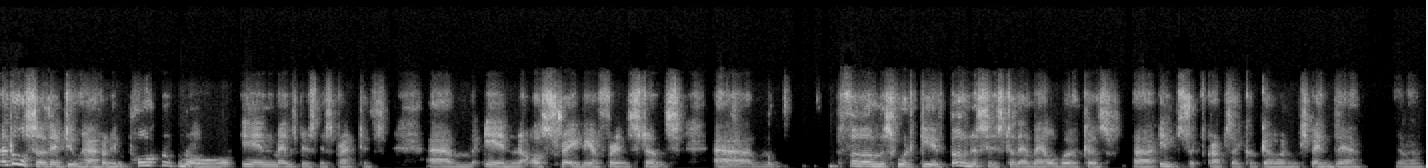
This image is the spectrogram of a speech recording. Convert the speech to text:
and also they do have an important role in men's business practice. Um, in Australia, for instance, um, firms would give bonuses to their male workers uh, in strip clubs. They could go and spend their you know,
